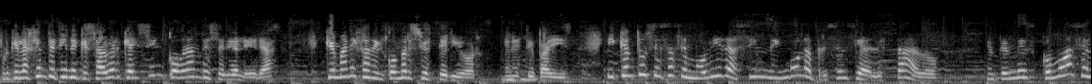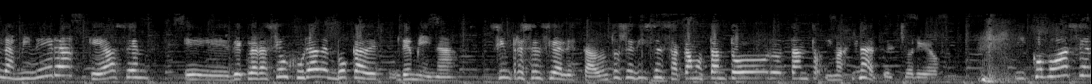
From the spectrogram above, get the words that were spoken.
Porque la gente tiene que saber que hay cinco grandes cerealeras que manejan el comercio exterior en este país y que entonces hacen movidas sin ninguna presencia del Estado. ¿Entendés? Como hacen las mineras que hacen eh, declaración jurada en boca de, de mina, sin presencia del Estado. Entonces dicen sacamos tanto oro, tanto... Imagínate el choreo. Y como hacen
